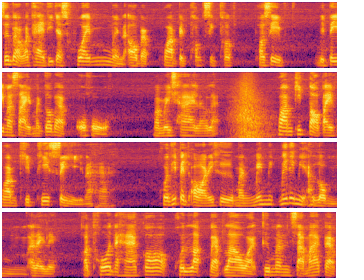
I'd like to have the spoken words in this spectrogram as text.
ซึ่งแบบว่าแทนที่จะช่วยเหมือนเอาแบบความเป็น toxic positivity มาใส่มันก็แบบโอ้โห มันไม่ใช่แล้วแหละ ความคิดต่อไปความคิดที่สี่นะฮะ คนที่เป็นออนี่คือมันไม่ไม่ได้มีอารมณ์อะไรเลย ขอโทษนะฮะ ก็คนแบบเราอะ คือมันสามารถแบบ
